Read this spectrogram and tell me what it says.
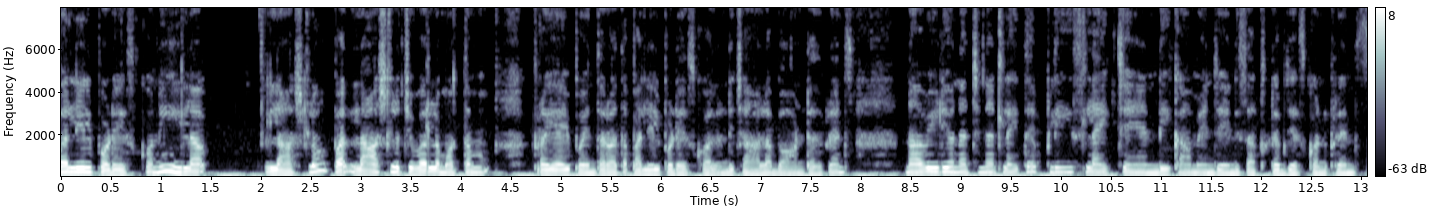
పల్లీలు పొడి వేసుకొని ఇలా లాస్ట్లో ప లాస్ట్లో చివరిలో మొత్తం ఫ్రై అయిపోయిన తర్వాత పల్లీలు పొడి వేసుకోవాలండి చాలా బాగుంటుంది ఫ్రెండ్స్. నా వీడియో నచ్చినట్లయితే ప్లీజ్ లైక్ చేయండి కామెంట్ చేయండి సబ్స్క్రైబ్ చేసుకోండి ఫ్రెండ్స్.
